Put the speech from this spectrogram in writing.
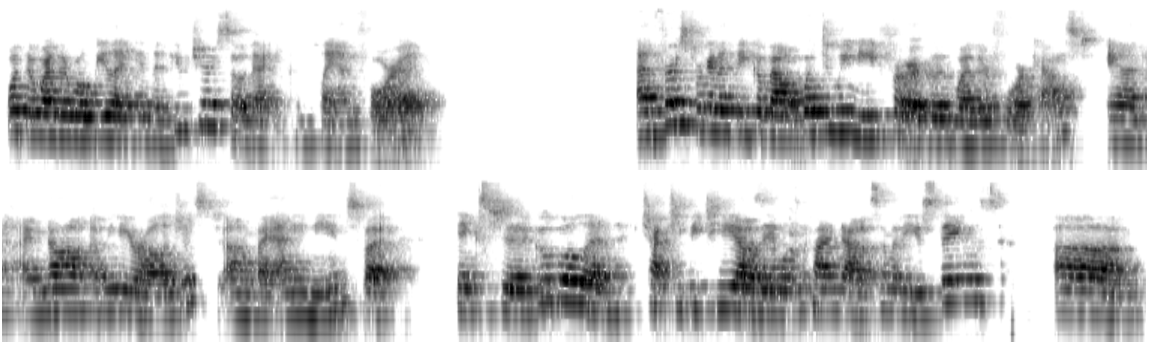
what the weather will be like in the future so that you can plan for it. And first, we're going to think about what do we need for a good weather forecast. And I'm not a meteorologist um, by any means, but thanks to Google and ChatGPT, I was able to find out some of these things. Um,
